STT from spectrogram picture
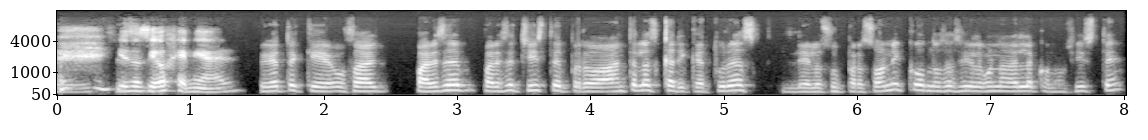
y eso ha sido genial. Fíjate que, o sea, parece, parece chiste, pero antes las caricaturas de los supersónicos, no sé si alguna vez la conociste,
